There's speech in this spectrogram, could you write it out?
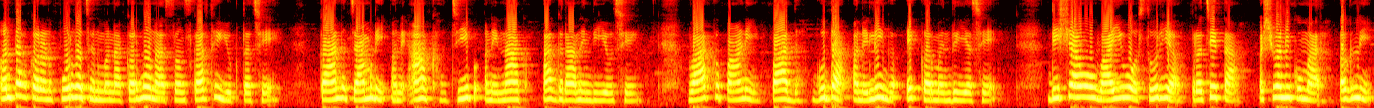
અંતઃકરણ પૂર્વજન્મના કર્મોના સંસ્કારથી યુક્ત છે. કાન, ચામડી અને આંખ, જીભ અને નાક આ જ્ઞાનેન્દ્રિયો છે. વાક, પાણી, પાદ, ગુદા અને લિંગ એક કર્મેન્દ્રિય છે. દિશાઓ, વાયુઓ, સૂર્ય, પ્રચેતા અશ્વનીકુમાર અગ્નિ,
